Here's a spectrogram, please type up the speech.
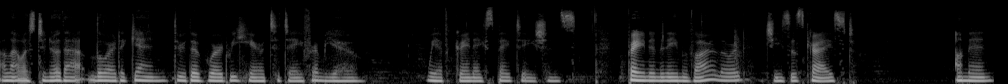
Allow us to know that, Lord, again, through the word we hear today from you. We have great expectations. Praying in the name of our Lord, Jesus Christ. Amen.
